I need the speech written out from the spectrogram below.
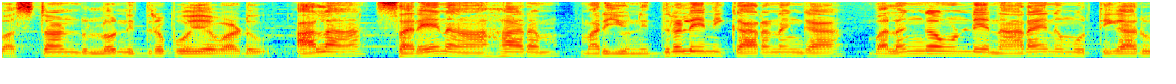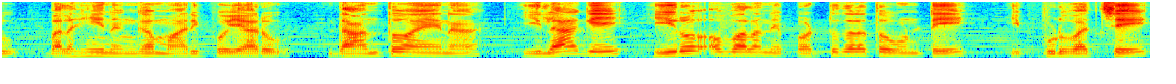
బస్టాండుల్లో నిద్రపోయేవాడు. అలా సరైన ఆహారం మరియు నిద్రలేని కారణంగా బలంగా ఉండే నారాయణమూర్తి గారు బలహీనంగా మారిపోయారు. దాంతో ఆయన ఇలాగే హీరో అవ్వాలనే పట్టుదలతో ఉంటే ఇప్పుడు వచ్చే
